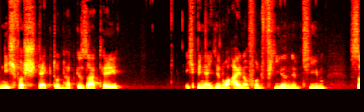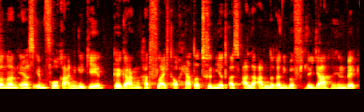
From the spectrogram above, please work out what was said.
nicht versteckt und hat gesagt, hey, ich bin ja hier nur einer von vielen im Team, sondern er ist eben vorangegangen, hat vielleicht auch härter trainiert als alle anderen über viele Jahre hinweg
